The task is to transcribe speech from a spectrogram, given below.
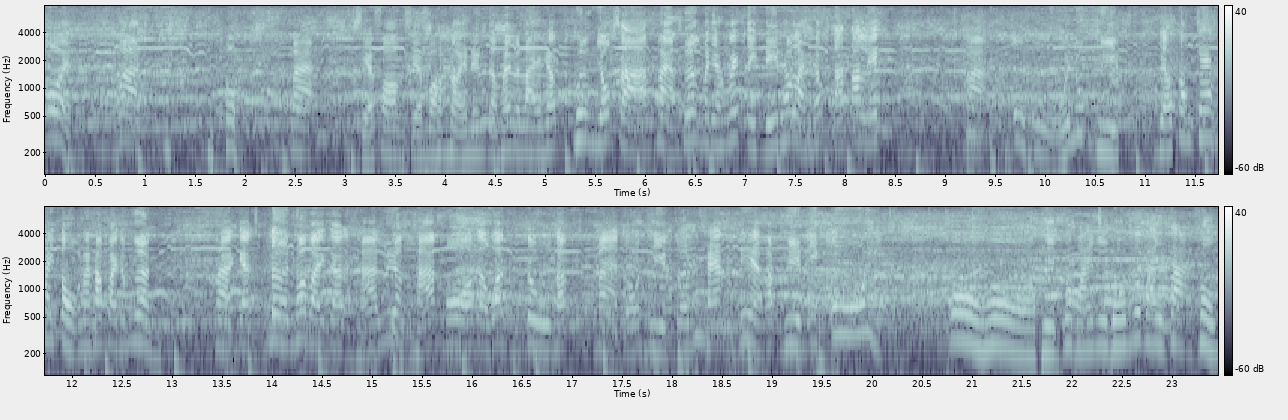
โอ้ยมาโอ้ มาเสียฟอร์มเสียฟอร์มหน่อยนึงแต่ไม่เป็นไรครับเพิ่งยกสามแหมเครื่องมันยังไม่ติดดีเท่าไหร่ครับตาตาเล็กมาโอ้โหลูกถีบ เดี๋ยวต้องแก้ให้ตกนะครับ ไปน้ำเงินแมาแกเดินเข้าไปจะหาเรื่องหาคอแต่ว่าดูครับแมาโดนถีบโดนแข้งเนี่ยครับถีบอีกโอ้ยโอ้โหถีบเข้าไปนี่โดนเข้าไปสะสม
